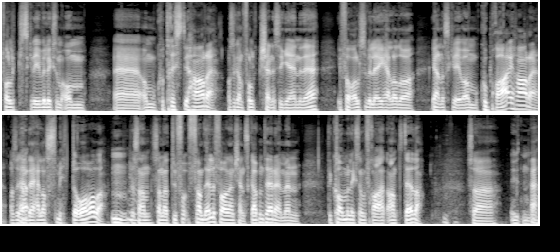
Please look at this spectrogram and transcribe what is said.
folk skriver liksom om eh, om hvor trist de har det, og så kan folk kjenne seg igjen i det. I forhold så vil jeg heller da gjerne skrive om hvor bra jeg har det, og så kan Ja. det heller smitte over. da Mm. Sant? Sånn at du får, fremdeles får den kjennskapen til det, men det kommer liksom fra et annet sted. da Så Uten Ja.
